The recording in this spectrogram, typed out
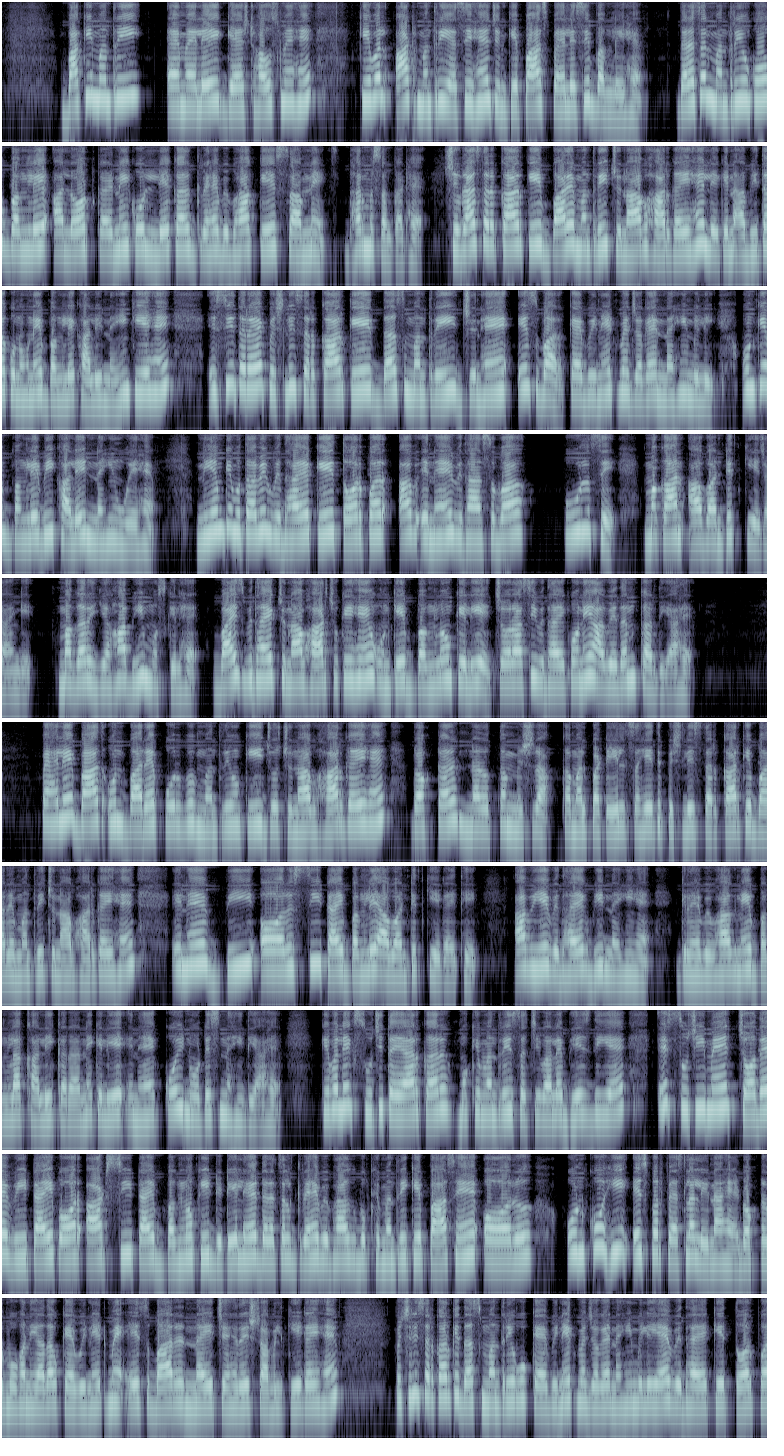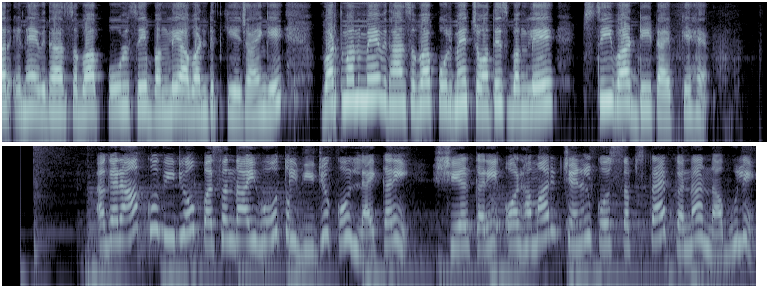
बाकी मंत्री एमएलए गेस्ट हाउस में हैं, केवल आठ मंत्री ऐसे हैं जिनके पास पहले से बंगले हैं। दरअसल मंत्रियों को बंगले अलॉट करने को लेकर गृह विभाग के सामने धर्म संकट है। शिवराज सरकार के बारह मंत्री चुनाव हार गए हैं, लेकिन अभी तक उन्होंने बंगले खाली नहीं किए हैं। इसी तरह पिछली सरकार के दस मंत्री जिन्हें इस बार कैबिनेट में जगह नहीं मिली, उनके बंगले भी खाली नहीं हुए हैं। नियम के मुताबिक विधायक के तौर पर अब इन्हें विधानसभा पूल से मकान आवंटित किए जाएँगे, मगर यहाँ भी मुश्किल है। 22 विधायक चुनाव हार चुके हैं, उनके बंगलों के लिए चौरासी विधायकों ने आवेदन कर दिया है। पहले बात उन बारह पूर्व मंत्रियों की जो चुनाव हार गए हैं, डॉक्टर नरोत्तम मिश्रा, कमल पटेल सहित पिछली सरकार के बारह मंत्री चुनाव हार गए हैं। इन्हें बी और सी टाइप बंगले आवंटित किए गए थे। अब ये विधायक भी नहीं है। गृह विभाग ने बंगला खाली कराने के लिए इन्हें कोई नोटिस नहीं दिया है। केवल एक सूची तैयार कर मुख्यमंत्री सचिवालय भेज दी है। इस सूची में चौदह वी टाइप और आठ सी टाइप बंगलों की डिटेल है। दरअसल गृह विभाग मुख्यमंत्री के पास है और उनको ही इस पर फैसला लेना है। डॉक्टर मोहन यादव कैबिनेट में इस बार नए चेहरे शामिल किए गए हैं। पिछली सरकार के 10 मंत्रियों को कैबिनेट में जगह नहीं मिली है। विधायक के तौर पर इन्हें विधानसभा पुल से बंगले आवंटित किए जाएँगे। वर्तमान में विधानसभा पुल में चौतीस बंगले सी व डी टाइप के हैं। अगर आपको वीडियो पसंद आई हो तो वीडियो को लाइक करें, शेयर करें और हमारे चैनल को सब्सक्राइब करना ना भूलें।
